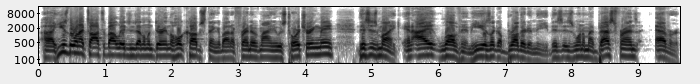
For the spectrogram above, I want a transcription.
Uh, he's the one I talked about, ladies and gentlemen, during the whole Cubs thing about a friend of mine who was torturing me. This is Mike, and I love him. He is like a brother to me. This is one of my best friends ever.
